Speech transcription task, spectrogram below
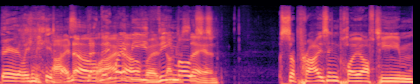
barely beat us. I know. That- they I might know, be the I'm most- saying. Surprising playoff team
